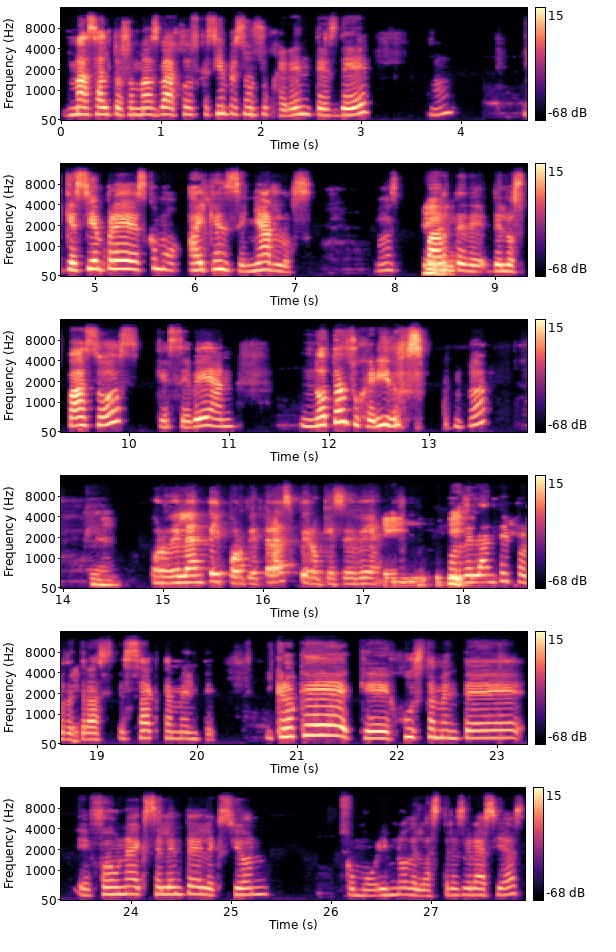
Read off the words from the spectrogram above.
más altos o más bajos, que siempre son sugerentes de, ¿no? Y que siempre es como hay que enseñarlos, ¿no? Es parte de, los pasos que se vean no tan sugeridos, ¿no? Por delante y por detrás, pero que se vean. Por delante y por detrás, exactamente. Y creo que, que justamente eh, fue una excelente elección como himno de las tres gracias,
